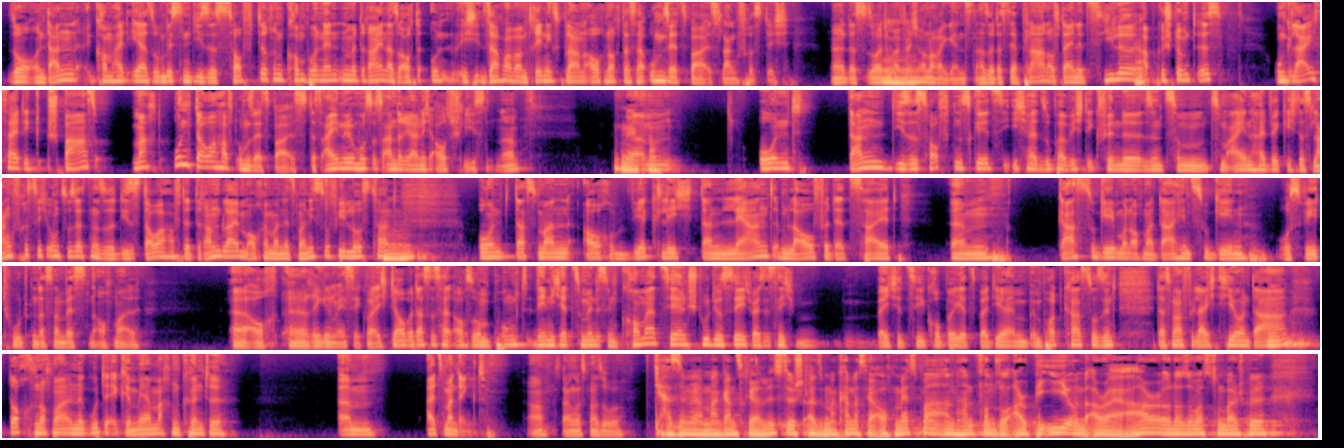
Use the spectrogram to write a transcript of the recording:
So, und dann kommen halt eher so ein bisschen diese softeren Komponenten mit rein. Also auch, und ich sag mal beim Trainingsplan auch noch, dass er umsetzbar ist langfristig. Das sollte man mhm. vielleicht auch noch ergänzen. Also, dass der Plan auf deine Ziele ja. abgestimmt ist und gleichzeitig Spaß macht und dauerhaft umsetzbar ist. Das eine muss das andere ja nicht ausschließen. Ne? Nee, ähm, und dann diese soften Skills, die ich halt super wichtig finde, sind zum, zum einen halt wirklich das langfristig umzusetzen, also dieses dauerhafte Dranbleiben, auch wenn man jetzt mal nicht so viel Lust hat. Mhm. Und dass man auch wirklich dann lernt im Laufe der Zeit, ähm, Gas zu geben und auch mal dahin zu gehen, wo es weh tut und das am besten auch mal äh, auch äh, regelmäßig. Weil ich glaube, das ist halt auch so ein Punkt, den ich jetzt zumindest in kommerziellen Studios sehe. Ich weiß jetzt nicht, welche Zielgruppe jetzt bei dir im, im Podcast so sind, dass man vielleicht hier und da mhm. doch nochmal eine gute Ecke mehr machen könnte, ähm, als man denkt. Ja, sagen wir es mal so. Ja, sind wir mal ganz realistisch. Also man kann das ja auch messbar anhand von so RPI und RIR oder sowas zum Beispiel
